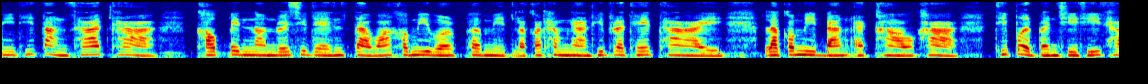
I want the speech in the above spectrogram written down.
ณีที่ต่างชาติค่ะ เขาเป็น non resident แต่ว่าเขามี work permit แล้วก็ทำงานที่ประเทศไทย แล้วก็มี bank account ค่ะ ที่เปิดบัญชีที่ไท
